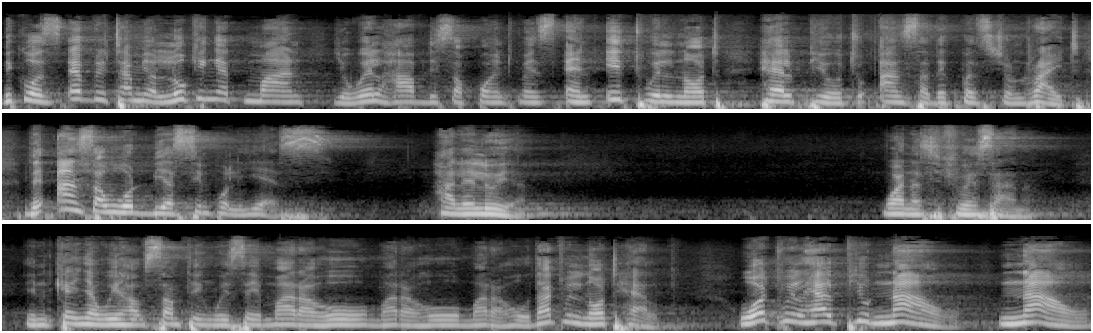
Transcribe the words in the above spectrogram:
Because every time you're looking at man, you will have disappointments and it will not help you to answer the question right. The answer would be a simple yes. Hallelujah. Bwana sifiwe sana. In Kenya, we have something we say, maraho, maraho, maraho. That will not help. What will help you now, now,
